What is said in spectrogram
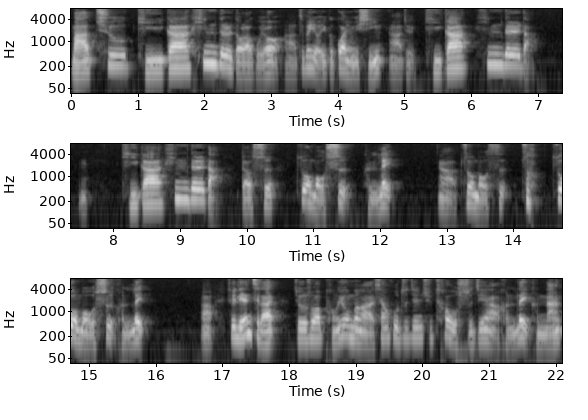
맞추기가힘들더라고요啊，这边有一个惯用型啊，就是기가힘들 다， 嗯，기가힘들 다， 表示做某事很累啊，做某事做做某事很累啊，所以连起来就是说朋友们啊，相互之间去凑时间啊，很累很难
